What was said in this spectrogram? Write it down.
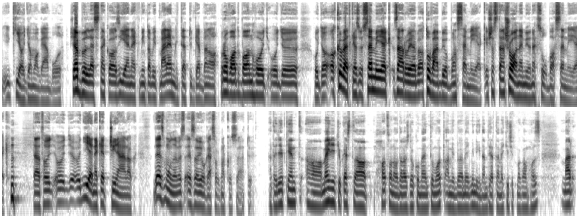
így kiadja magából. És ebből lesznek az ilyenek, mint amit már említettünk ebben a rovatban, hogy, hogy, hogy a, a következő személyek, zárójelben a továbbiakban személyek, és aztán soha nem jönnek szóba a személyek. Tehát, hogy, hogy, hogy ilyeneket csinálnak. De ez mondom, ez, ez a jogászoknak köszönhető. Hát egyébként, ha megnyitjuk ezt a 60 oldalas dokumentumot, amiből még mindig nem tértem egy kicsit magamhoz, már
